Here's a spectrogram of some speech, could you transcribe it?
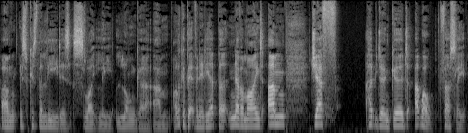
Um, it's because the lead is slightly longer. Um, I look a bit of an idiot, but never mind. Um, Jeff, hope you're doing good. Uh, well, firstly,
